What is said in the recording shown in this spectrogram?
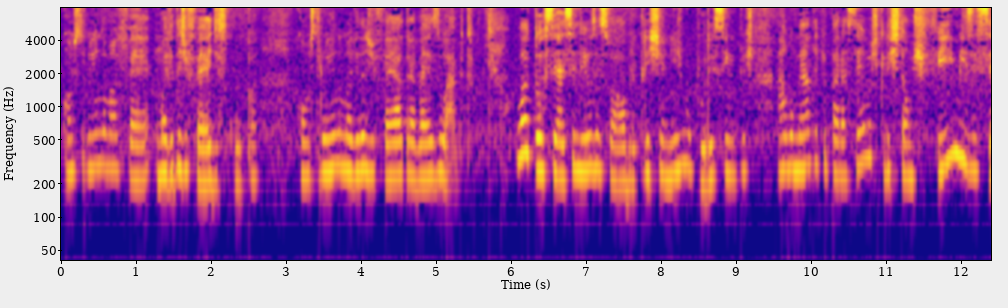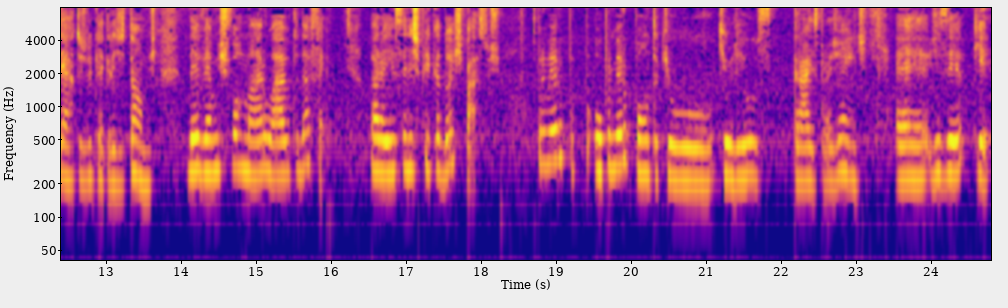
construindo uma fé, uma vida de fé, desculpa, construindo uma vida de fé através do hábito. O autor C.S. Lewis, em sua obra Cristianismo Puro e Simples, argumenta que para sermos cristãos firmes e certos do que acreditamos, devemos formar o hábito da fé. Para isso, ele explica dois passos. O primeiro, o primeiro ponto que o, que o Lewis traz para a gente é dizer que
